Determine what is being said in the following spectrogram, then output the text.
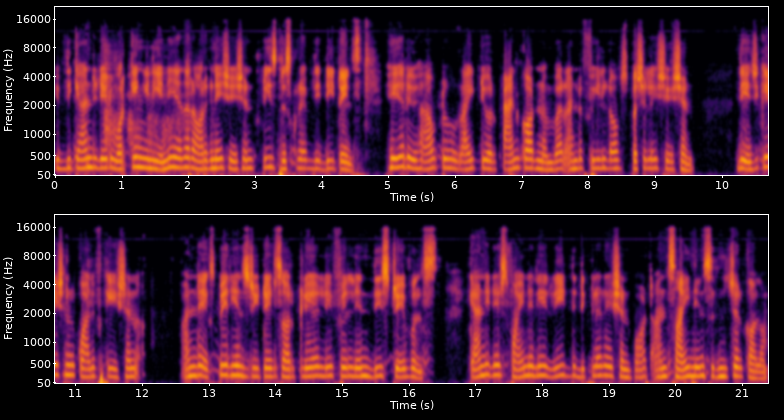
If the candidate working in any other organization, please describe the details. Here you have to write your PAN card number and field of specialization. The educational qualification and the experience details are clearly filled in these tables. Candidates finally read the declaration part and sign in signature column.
